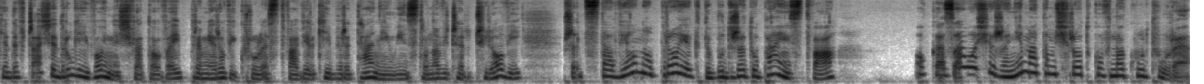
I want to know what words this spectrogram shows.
Kiedy w czasie II wojny światowej premierowi Królestwa Wielkiej Brytanii Winstonowi Churchillowi przedstawiono projekt budżetu państwa, okazało się, że nie ma tam środków na kulturę.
